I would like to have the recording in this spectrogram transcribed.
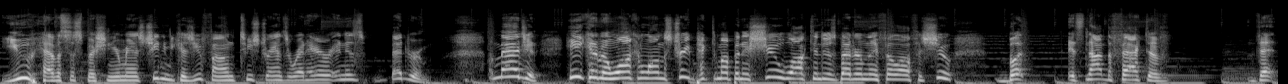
you have a suspicion your man's cheating because you found two strands of red hair in his bedroom. Imagine he could have been walking along the street, picked him up in his shoe, walked into his bedroom, and they fell off his shoe. But it's not the fact of that,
